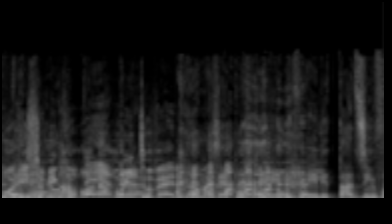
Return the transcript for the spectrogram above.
Pô, isso me Uma incomoda pedra. muito, velho. Não, mas é porque ele, ele tá desenvolvendo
